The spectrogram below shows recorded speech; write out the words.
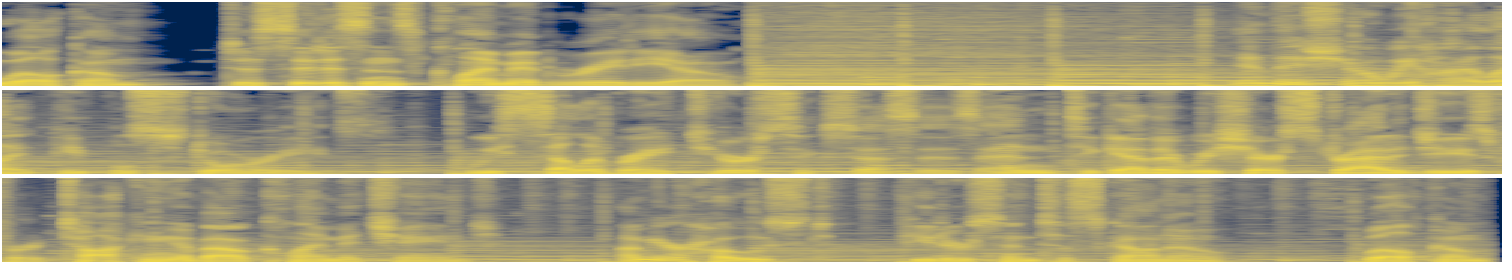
Welcome to Citizens Climate Radio. In this show, we highlight people's stories. We celebrate your successes, and together we share strategies for talking about climate change. I'm your host, Peterson Toscano. Welcome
